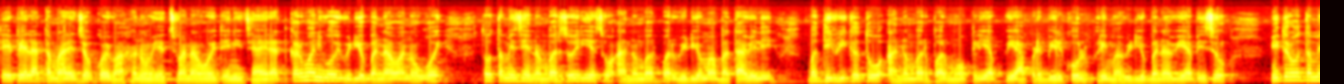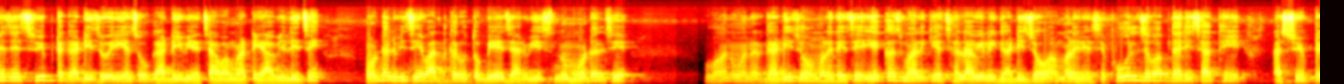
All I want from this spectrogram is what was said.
તે પહેલાં તમારે જો કોઈ વાહનો વેચવાના હોય, તેની જાહેરાત કરવાની હોય, વીડિયો બનાવવાનો હોય, તો તમે જે નંબર જોઈ રહ્યા છો, આ નંબર પર વિડીયોમાં બતાવેલી બધી વિગતો આ નંબર પર મોકલી આપવી. આપણે બિલકુલ ફ્રીમાં વીડિયો બનાવી આપીશું. મિત્રો, તમે જે સ્વિફ્ટ ગાડી જોઈ રહ્યા છો, ગાડી વેચાવા માટે આવેલી છે. મોડલ વિશે વાત કરું તો બે હજાર વીસનું મોડલ છે. વન ઓનર ગાડી જોવા મળી રહી છે. એક જ માલિકીએ ચલાવેલી ગાડી જોવા મળી રહી છે. ફૂલ જવાબદારી સાથે આ સ્વિફ્ટ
